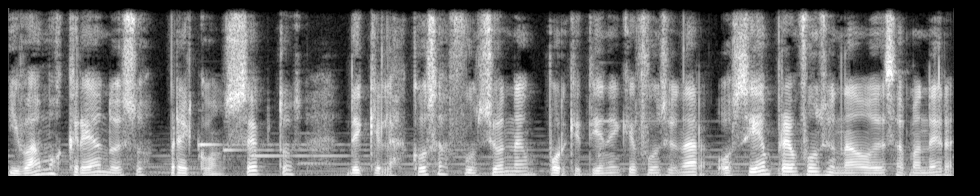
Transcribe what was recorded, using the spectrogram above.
y vamos creando esos preconceptos de que las cosas funcionan porque tienen que funcionar o siempre han funcionado de esa manera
